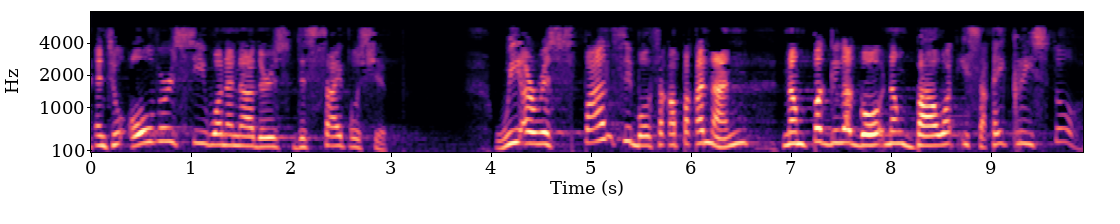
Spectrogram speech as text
and to oversee one another's discipleship. We are responsible sa kapakanan ng paglago ng bawat isa kay Kristo.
